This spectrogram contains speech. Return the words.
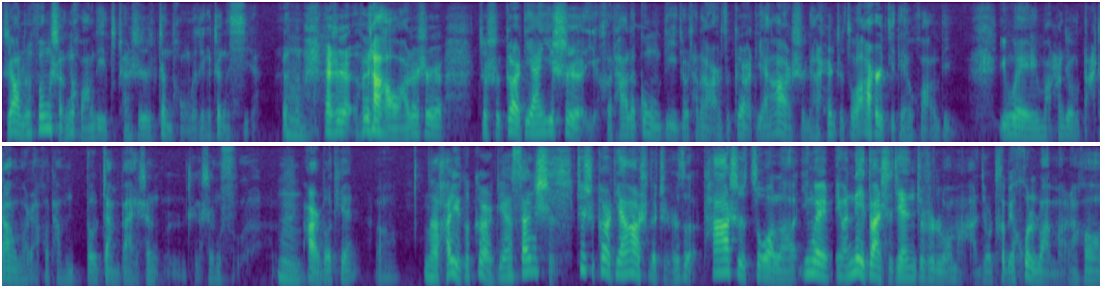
只要能封神的皇帝，全是正统的这个正系。嗯。但是非常好玩的是，就是戈尔蒂安一世也和他的共弟，就是他的儿子戈尔蒂安二世，两人只做了二十几天皇帝，因为马上就打仗嘛，然后他们都战败生这个生死嗯，二十多天啊。那还有一个戈尔蒂安三世，这是戈尔蒂安二世的侄子，他是做了，因为因为那段时间就是罗马就是特别混乱嘛，然后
